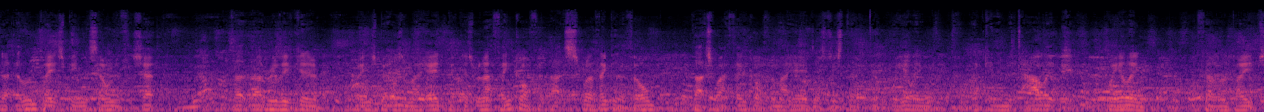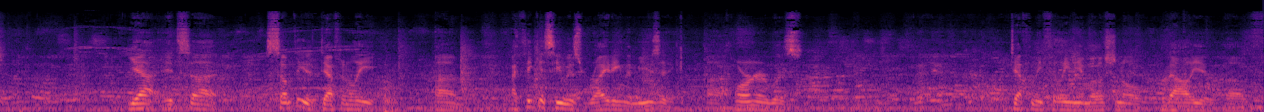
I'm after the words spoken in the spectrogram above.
the uilleann pipes being the sound of the ship. That, that really kind of rings bells in my head because when I think of it, that's when I think of the film. That's what I think of in my head is just the, the wailing, the kind of metallic wailing of pipes. Yeah, it's uh, something that definitely. Um, I think as he was writing the music, uh, Horner was definitely feeling the emotional value of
